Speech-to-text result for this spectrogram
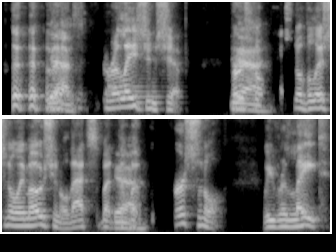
yes. the relationship personal yeah. personal volitional emotional that's but, yeah. but personal we relate.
